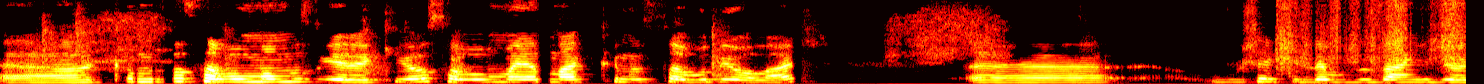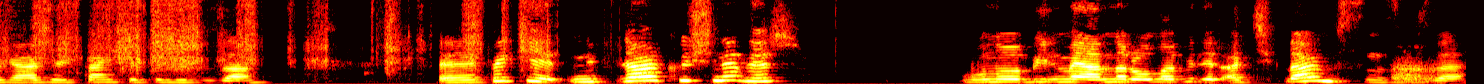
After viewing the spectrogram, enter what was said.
E, hakkımızı savunmamız gerekiyor. Savunmayanın hakkını savunuyorlar. E, bu şekilde bu düzen gidiyor. Gerçekten kötü bir düzen. E, peki nükleer kış nedir? Bunu bilmeyenler olabilir. Açıklar mısınız bize?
